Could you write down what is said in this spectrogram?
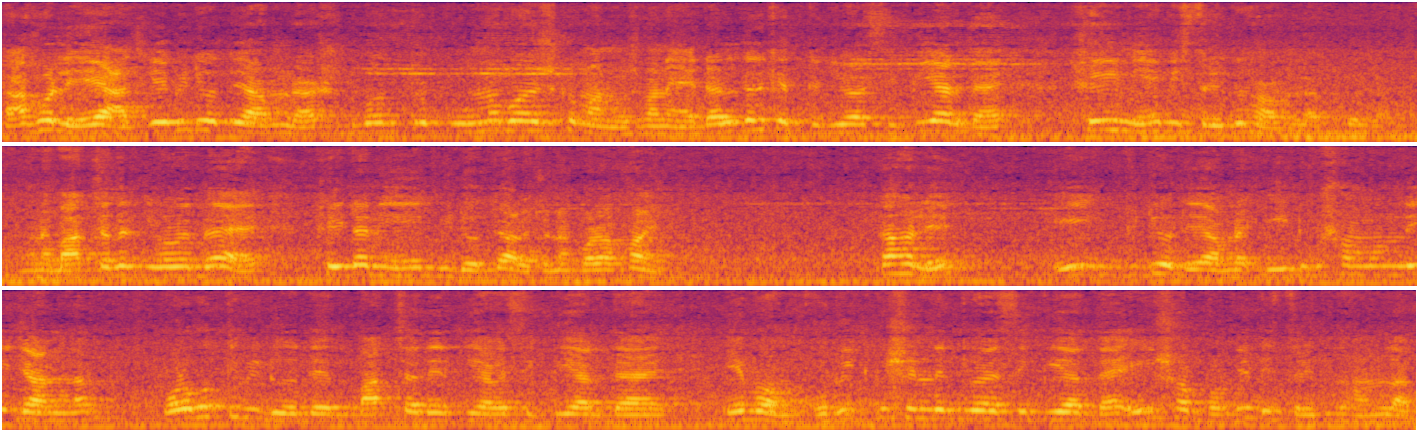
তাহলে আজকের ভিডিওতে আমরা শুধুমাত্র পূর্ণবয়স্ক মানুষ মানে অ্যাডাল্টদের ক্ষেত্রে কীভাবে সিপিআর দেয়, সেই নিয়ে বিস্তারিত ধারণা লাভ করলাম। মানে বাচ্চাদের কীভাবে দেয়, সেইটা নিয়ে এই ভিডিওতে আলোচনা করা হয়নি। তাহলে এই ভিডিওতে আমরা এইটুকু সম্বন্ধেই জানলাম। পরবর্তী ভিডিওতে বাচ্চাদের কীভাবে সিপিআর দেয় এবং কোভিড পেশেন্টদের কীভাবে সিপিআর দেয় এই সম্পর্কে বিস্তারিত ধারণা লাভ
